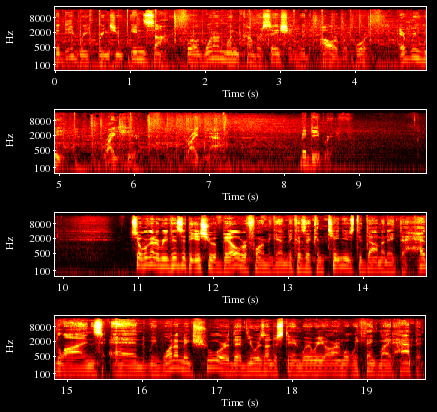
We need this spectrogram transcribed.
The Debrief brings you inside for a one on one conversation with our reporters every week, right here, right now. The Debrief. So, we're going to revisit the issue of bail reform again because it continues to dominate the headlines, and we want to make sure that viewers understand where we are and what we think might happen.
